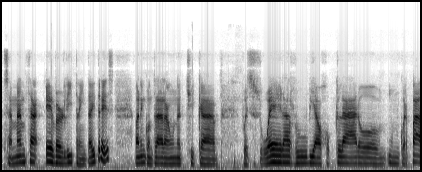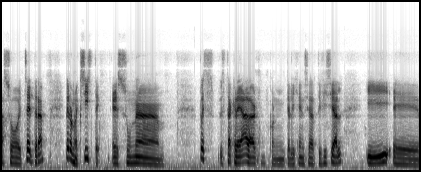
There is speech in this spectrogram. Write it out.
Samantha Everly 33, van a encontrar a una chica pues güera, rubia, ojo claro, un cuerpazo, etcétera, pero no existe. Es una pues está creada con inteligencia artificial y eh,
